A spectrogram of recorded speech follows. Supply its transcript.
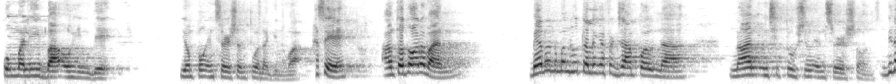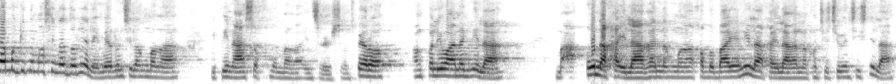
kung mali ba o hindi yung pong insertion po na ginawa. Kasi, ang totoo naman, meron naman ho talaga, for example, na non-institutional insertions. Binabanggit ng mga senador yan eh. Meron silang mga ipinasok ng mga insertions. Pero, ang paliwanag nila, una, kailangan ng mga kababayan nila, kailangan ng constituencies nila,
